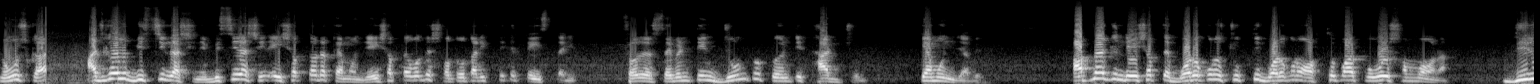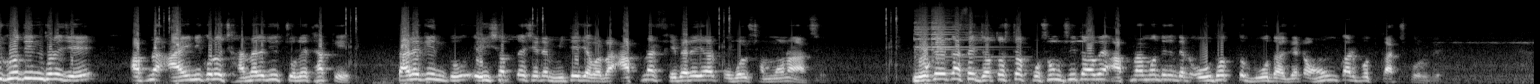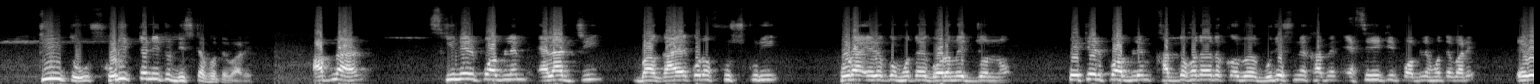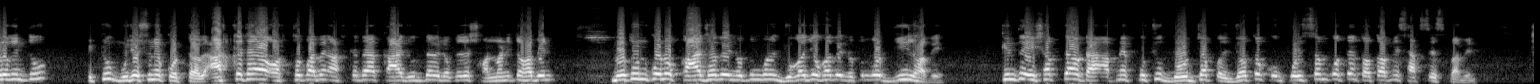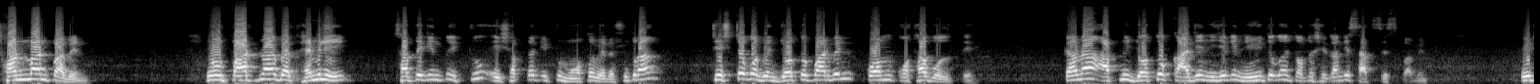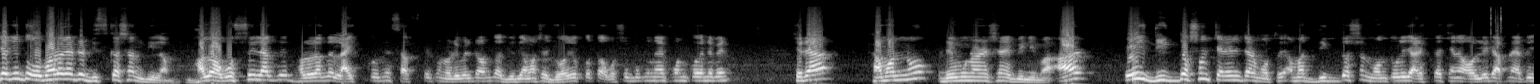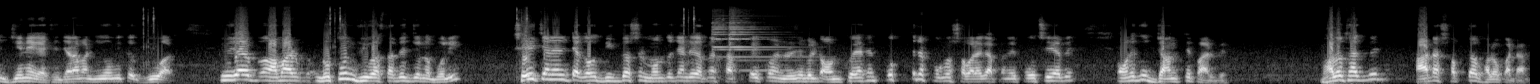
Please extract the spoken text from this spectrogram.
নমস্কার। আজকে হলো বৃশ্চিক রাশি নিয়ে। বৃশ্চিক রাশির এই সপ্তাহটা কেমন যে? এই সপ্তাহ বলতে সতেরো তারিখ থেকে তেইশ তারিখ। Seventeen June to twenty third June কেমন যাবে? আপনার কিন্তু এই সপ্তাহে বড় কোনো চুক্তি, বড় কোনো অর্থ পাওয়ার প্রবল সম্ভাবনা। দীর্ঘদিন ধরে যে আপনার আইনি কোনো ঝামেলা যদি চলে থাকে, তাহলে কিন্তু এই সপ্তাহে সেটা মিটে যাবার বা আপনার ফেভারে যাওয়ার প্রবল সম্ভাবনা আছে। লোকের কাছে যথেষ্ট প্রশংসিত হবে। আপনার মধ্যে কিন্তু একটা ঔদ্ধত্য বোধ আসবে, একটা অহংকার বোধ কাজ করবে। কিন্তু শরীরটা নিয়ে একটু ডিস্টার্ব হতে পারে। আপনার স্কিনের প্রবলেম অ্যালার্জি বা গায়ে কোনো ফুসকুড়ি, ফোড়া এরকম হতে হয় গরমের জন্য। পেটের প্রবলেম খাদ্য খাদ্য বুঝে শুনে খাবেন অ্যাসিডিটির প্রবলেম হতে পারে। এগুলো কিন্তু একটু বুঝে শুনে করতে হবে। আটকে থাকা অর্থ পাবেন, আটকে থাকা কাজ হবে লোকেদের সম্মানিত হবেন। নতুন কোনো কাজ হবে, নতুন কোনো যোগাযোগ হবে, নতুন কোনো ডিল হবে। কিন্তু এই সপ্তাহটা আপনি প্রচুর দৌড়ঝাপ যত পরিশ্রম করতেন, তত আপনি সাকসেস পাবেন। সম্মান পাবেন। এবং পার্টনার বা ফ্যামিলি সাথে কিন্তু একটু এই সপ্তাহটা একটু মতভেদ। সুতরাং চেষ্টা করবেন যত পারবেন কম কথা বলতে। কেননা আপনি যত কাজে নিজেকে নিয়োজিত করেন, তত সেখান দিয়ে সাকসেস পাবেন। এটা কিন্তু ওভারঅল একটা ডিসকাশন দিলাম। ভালো অবশ্যই লাগবে। ভালো লাগলে লাইক করবেন সাবস্ক্রাইব করুন। নোটিফিকেশন অন করে যদি আমার সাথে যোগাযোগ করতে অবশ্যই বুকিং নয় ফোন করে নেবেন। সেটা সামান্য রেমুনারেশনের বিনিময়। আর এই দিগদর্শন চ্যানেলটার মতো আমার দিগদর্শন মন্ত্রী যে আরেকটা চ্যানেল অলরেডি আপনারা এতদিন জেনে গেছেন, যারা আমার নিয়মিত ভিউয়ার কিন্তু যারা আমার নতুন ভিউয়ার্স তাদের জন্য বলি, সেই চ্যানেলটাকেও দিগদর্শন মন্ত্র চ্যানেলকে আপনার সাবস্ক্রাইব করেন নোটিফিকেশনটা অন করে রাখেন। প্রত্যেকটা প্রোগ্রাম সবার আগে আপনাদের পৌঁছে যাবে, অনেক জানতে পারবে। ভালো থাকবেন আটা সপ্তাহ ভালো কাটান।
